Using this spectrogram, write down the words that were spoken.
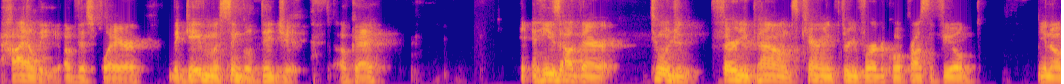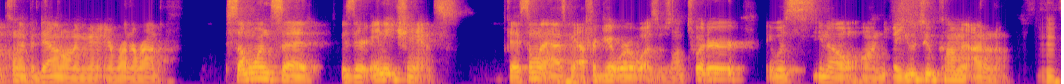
highly of this player. They gave him a single digit, okay, and he's out there 230 pounds carrying three vertical across the field, you know, clamping down on him and, and running around. Someone said, Is there any chance? Okay, someone asked me, I forget where it was. It was on Twitter, it was, you know, on a YouTube comment. I don't know. Mm-hmm.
